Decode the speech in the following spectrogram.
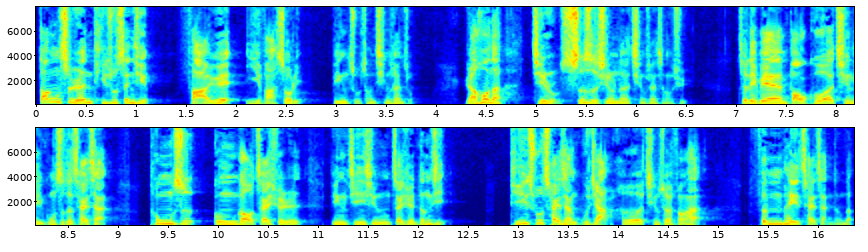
当事人提出申请，法院依法受理并组成清算组，然后呢进入实质性的清算程序。这里边包括清理公司的财产、通知公告债权人并进行债权登记、提出财产估价和清算方案、分配财产等等。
